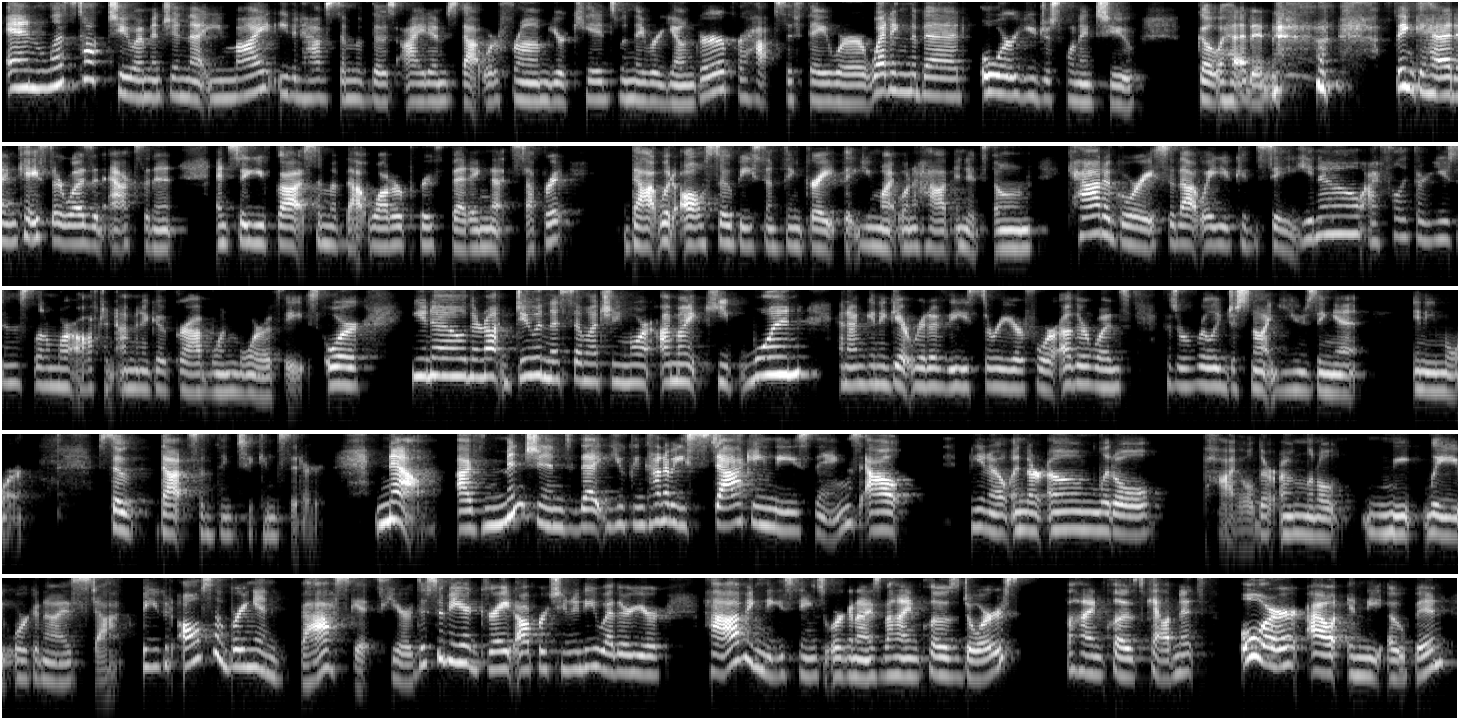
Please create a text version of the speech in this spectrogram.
And let's talk too. I mentioned that you might even have some of those items that were from your kids when they were younger, perhaps if they were wetting the bed, or you just wanted to go ahead and think ahead in case there was an accident. And so you've got some of that waterproof bedding that's separate. That would also be something great that you might want to have in its own category. So that way you can see, you know, I feel like they're using this a little more often. I'm going to go grab one more of these. Or, you know, they're not doing this so much anymore. I might keep one and I'm going to get rid of these three or four other ones because we're really just not using it anymore. So that's something to consider. Now, I've mentioned that you can kind of be stacking these things out, you know, in their own little pile, their own little neatly organized stack. But you could also bring in baskets here. This would be a great opportunity, whether you're having these things organized behind closed doors, behind closed cabinets, or out in the open,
